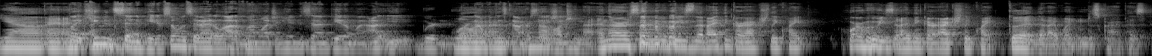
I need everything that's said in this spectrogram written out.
Yeah, and, Like and- Human Centipede. If someone said I had a lot of fun watching Human Centipede, I'm like, I, we're, Well, we're done with I'm, this I'm conversation. not watching that. And there are some movies that I think are actually quite horror movies that I think are actually quite good that I wouldn't describe as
